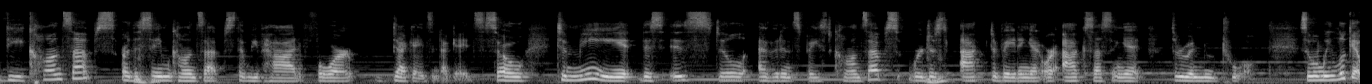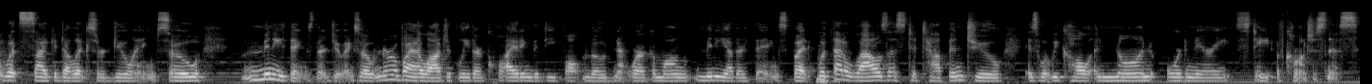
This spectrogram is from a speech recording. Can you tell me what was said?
the concepts are the mm-hmm. same concepts that we've had for decades and decades. So to me, this is still evidence based concepts. We're just mm-hmm. activating it or accessing it through a new tool. So when we look at what psychedelics are doing, so many things they're doing. So neurobiologically, they're quieting the default mode network among many other things. But what mm-hmm. that allows us to tap into is what we call a non ordinary state of consciousness.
